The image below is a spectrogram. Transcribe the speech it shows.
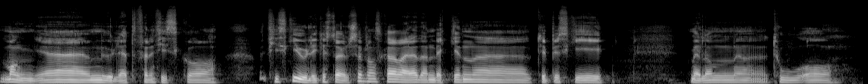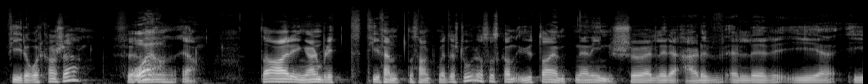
Mange muligheter for en fisk å Fisk i ulike størrelser, for han skal være i den bekken eh, typisk i mellom eh, to og fire år, kanskje. Før oh, ja. ja. Da har yngelen blitt 10-15 cm stor, og så skal han ut da enten i en innsjø eller elv eller i, i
